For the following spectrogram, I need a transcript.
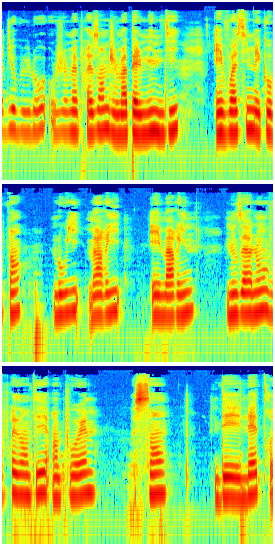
Radio je me présente, je m'appelle Mindy et voici mes copains Louis, Marie et Marine. Nous allons vous présenter un poème sans des lettres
